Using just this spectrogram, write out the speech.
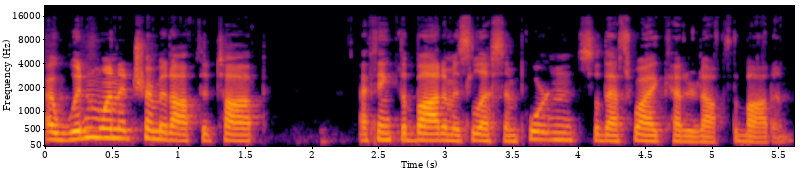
I wouldn't want to trim it off the top I think the bottom is less important, so that's why I cut it off the bottom.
